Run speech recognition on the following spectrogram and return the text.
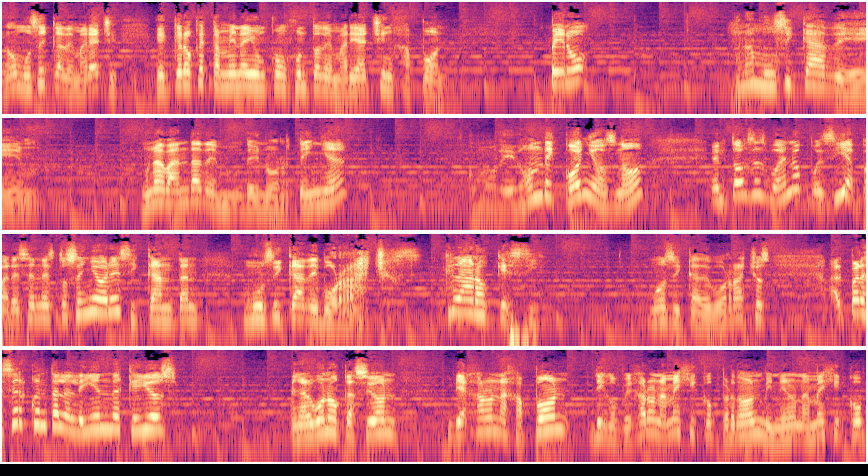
¿no? música de mariachi que creo que también hay un conjunto de mariachi en Japón. Pero una música de una banda de, de norteña como de dónde coños no entonces bueno pues sí aparecen estos señores y cantan música de borrachos. Claro que sí música de borrachos. Al parecer cuenta la leyenda que ellos en alguna ocasión viajaron a Japón, digo, viajaron a México, perdón, vinieron a México,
